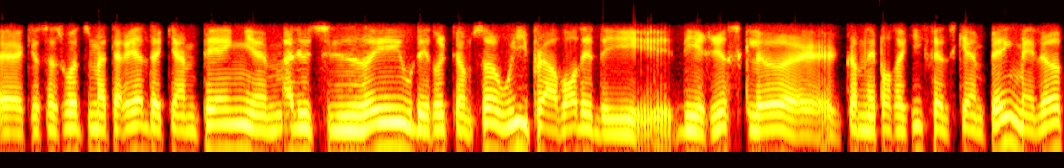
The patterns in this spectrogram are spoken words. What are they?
que ce soit du matériel de camping mal utilisé ou des trucs comme ça, oui, il peut y avoir des, des, des risques là, comme n'importe qui qui fait du camping, mais là,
